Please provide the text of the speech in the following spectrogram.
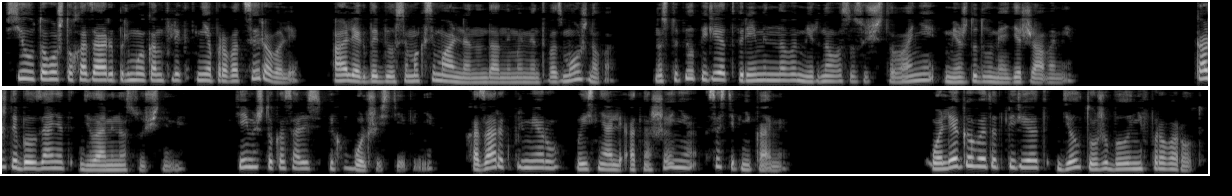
В силу того, что хазары прямой конфликт не провоцировали, а Олег добился максимально на данный момент возможного, наступил период временного мирного сосуществования между двумя державами. Каждый был занят делами насущными, теми, что касались их в большей степени. Хазары, к примеру, выясняли отношения со степняками. У Олега в этот период дел тоже было не в проворот.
